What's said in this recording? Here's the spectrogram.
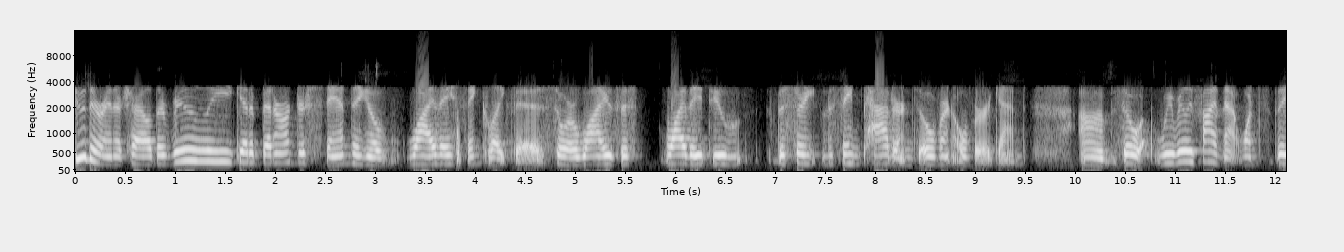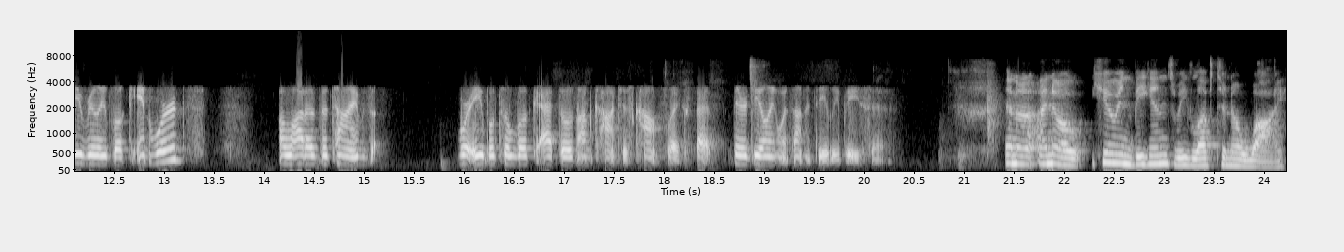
to their inner child, they really get a better understanding of why they think like this or why is this, why they do the same, the same patterns over and over again. Um, so we really find that once they really look inwards, a lot of the times we're able to look at those unconscious conflicts that they're dealing with on a daily basis. And uh, I know human beings, we love to know why,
